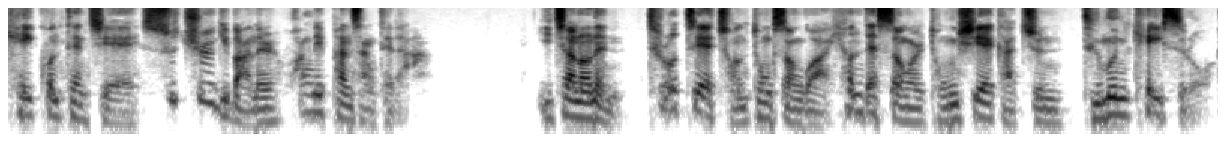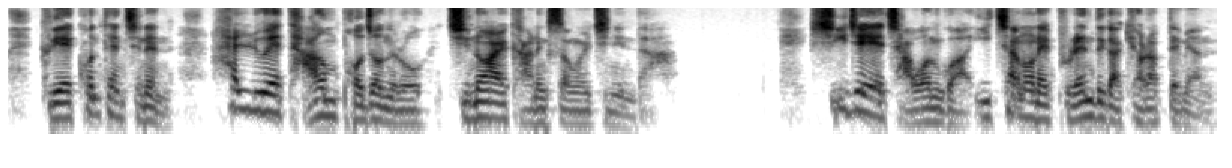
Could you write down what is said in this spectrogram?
K 콘텐츠의 수출 기반을 확립한 상태다. 이찬원은 트로트의 전통성과 현대성을 동시에 갖춘 드문 케이스로 그의 콘텐츠는 한류의 다음 버전으로 진화할 가능성을 지닌다. CJ의 자원과 이찬원의 브랜드가 결합되면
